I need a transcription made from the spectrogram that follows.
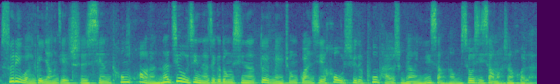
苏利文跟杨洁篪先通话了，那究竟呢这个东西呢对美中关系后续的铺排有什么样的影响呢？我们休息一下，马上回来。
